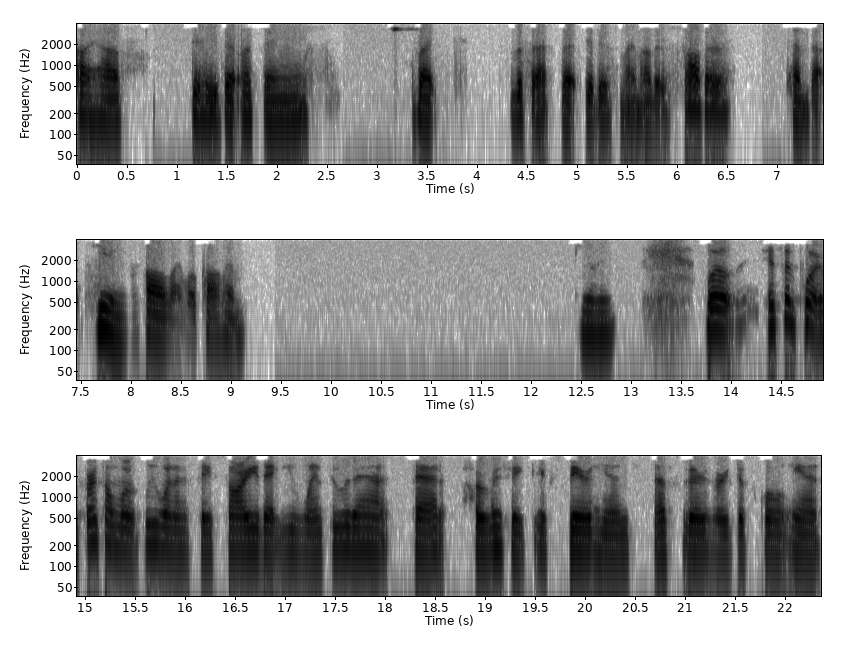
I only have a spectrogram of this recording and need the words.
I have day there are things like the fact that it is my mother's father, and that's Yeah. all I will call him. Right. Well, it's important. First, want we want to say sorry that you went through that that horrific experience. That's very very difficult, and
